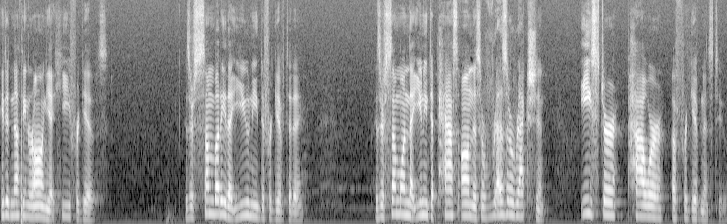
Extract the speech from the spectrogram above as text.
He did nothing wrong, yet he forgives. Is there somebody that you need to forgive today? Is there someone that you need to pass on this resurrection, Easter power of forgiveness to?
